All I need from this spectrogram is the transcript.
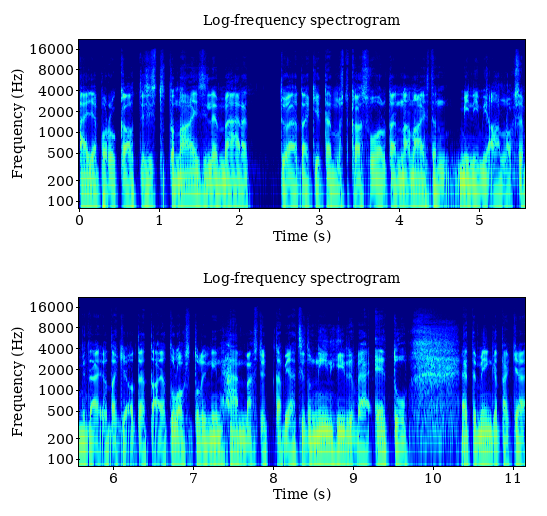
äijäporukka otti siis tota naisille määrättyä jotakin tämmöistä kasvua, tai naisten minimiannoksen, mitä jotakin otetaan. Ja tulokset oli niin hämmästyttäviä, että siitä on niin hirveä etu, että minkä takia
